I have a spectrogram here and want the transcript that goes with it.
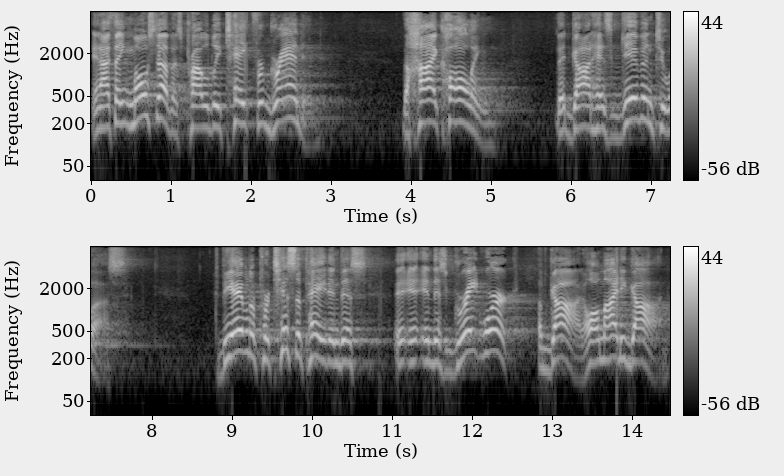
and I think most of us probably take for granted the high calling that God has given to us to be able to participate in this, in this great work of God, Almighty God.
